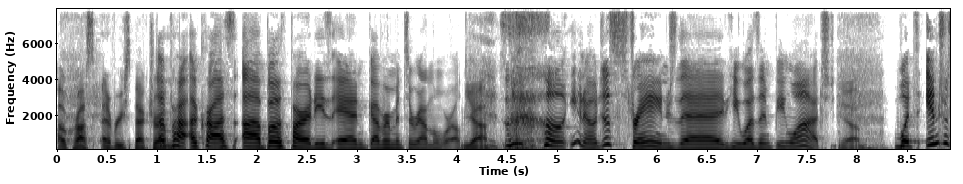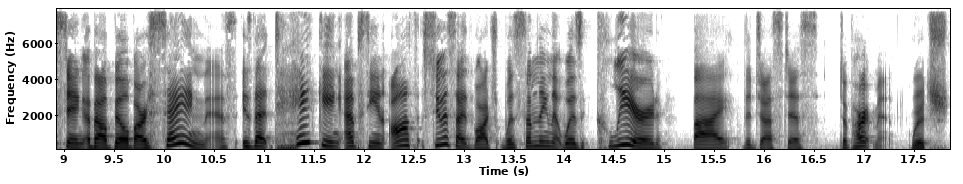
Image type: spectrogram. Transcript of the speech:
across every spectrum. Across uh, both parties and governments around the world. Yeah. So, you know, just strange that he wasn't being watched. Yeah. What's interesting about Bill Barr saying this is that taking Epstein off suicide watch was something that was cleared by the Justice Department, Which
